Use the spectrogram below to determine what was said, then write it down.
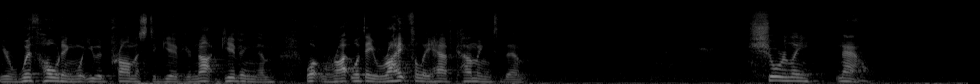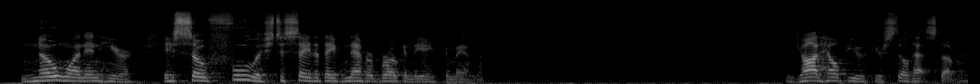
You're withholding what you had promised to give. You're not giving them what, what they rightfully have coming to them. Surely now, no one in here is so foolish to say that they've never broken the eighth commandment. God help you if you're still that stubborn.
